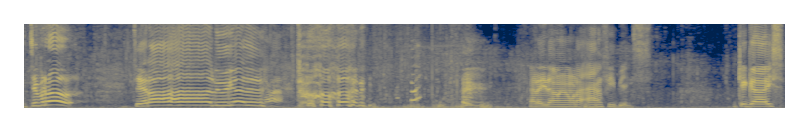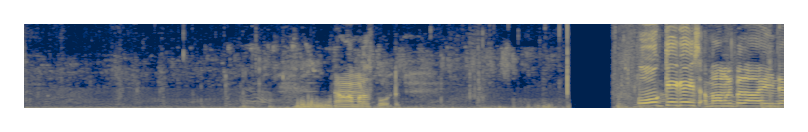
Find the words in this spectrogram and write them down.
ഇച്ച ബ്രോ ചെറാതുകൾ എടാ ഇതാണ് നമ്മുടെ ആംഫിബിയൻസ്. ഓക്കെ ഗായ്സ് ഇതാണ് നമ്മുടെ സ്പോട്ട്. ഓക്കെ ഗൈസ് അപ്പൊ നമ്മളിപ്പോ ദാ ഇതിന്റെ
